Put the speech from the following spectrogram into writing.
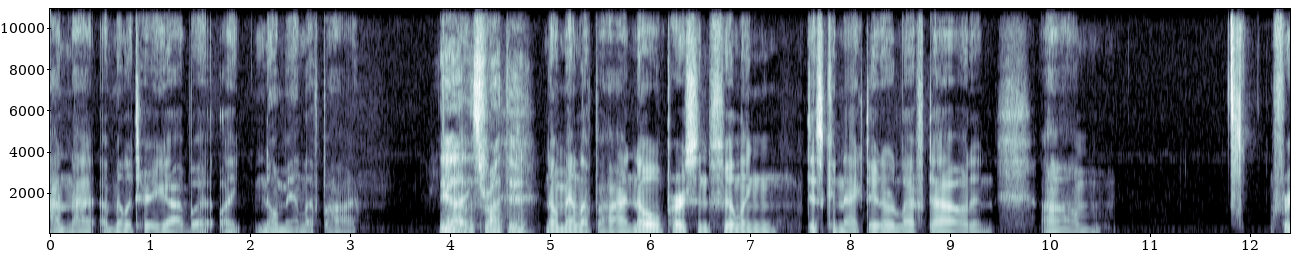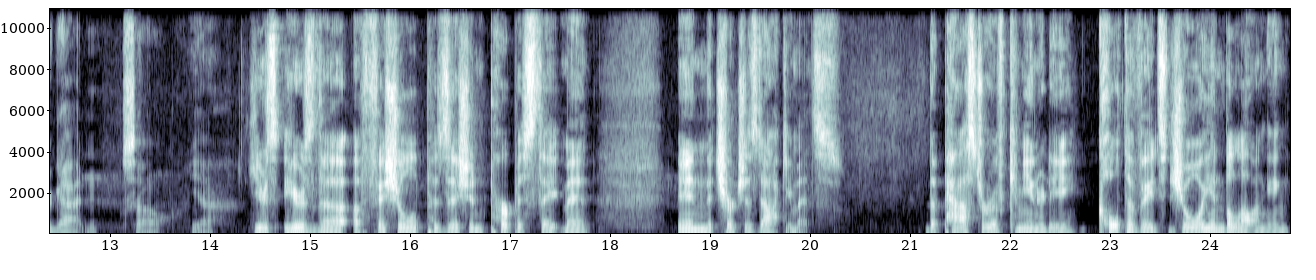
I'm not a military guy, but like no man left behind. Yeah, Like- that's right, there. No man left behind. No person feeling disconnected or left out and um forgotten. So yeah. Here's here's the official position purpose statement in the church's documents. The pastor of community cultivates joy and belonging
